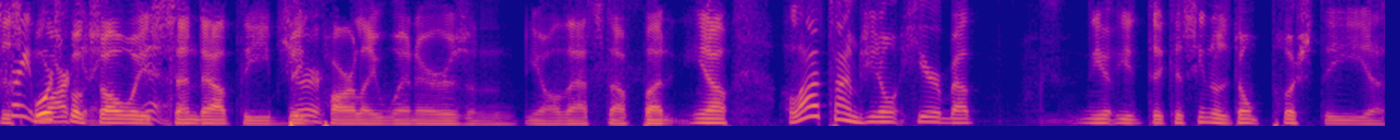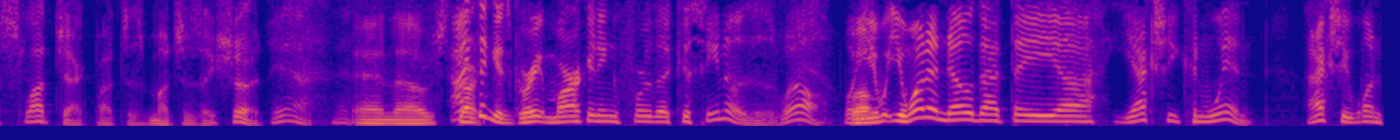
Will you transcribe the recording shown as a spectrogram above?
the sports books always Yeah. send out the big Sure. parlay winners and you know all that stuff, but you know, a lot of times you don't hear about. You you, the casinos don't push the uh, slot jackpots as much as they should. Yeah, yeah. and uh, I think it's great marketing for the casinos as well. Well, Well- you, you want to know that they uh, you actually can win. I actually won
